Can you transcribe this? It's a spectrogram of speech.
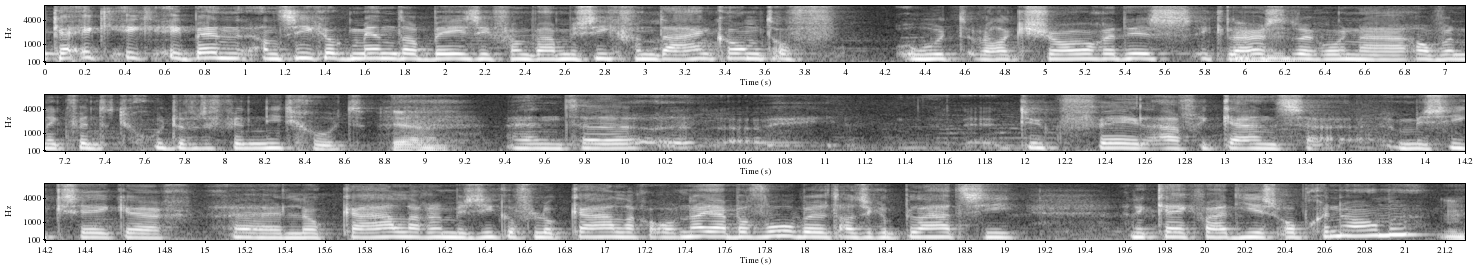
kijk, ik, ik, ik ben aan zich ook minder bezig van waar muziek vandaan komt of hoe het, welk genre het is. Ik luister er gewoon naar of en ik vind het goed of ik vind het niet goed. Ja. En eh, natuurlijk veel Afrikaanse muziek, zeker eh, lokalere muziek of lokalere. of- Nou ja, bijvoorbeeld als ik een plaats zie en ik kijk waar die is opgenomen, Mhm.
